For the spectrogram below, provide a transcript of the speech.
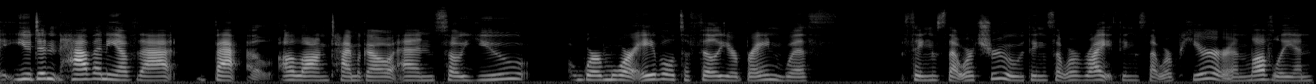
You didn't have any of that back a- a long time ago, and so you were more able to fill your brain with things that were true, things that were right, things that were pure and lovely and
